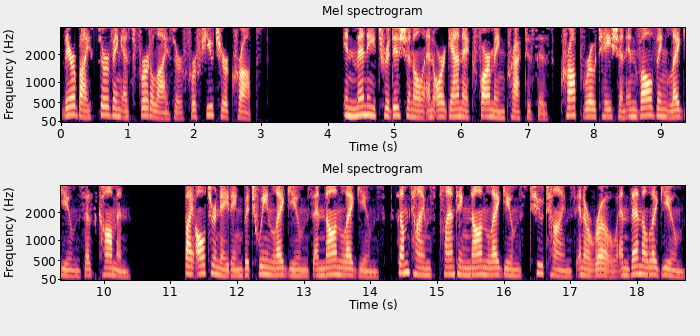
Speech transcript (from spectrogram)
thereby serving as fertilizer for future crops. In many traditional and organic farming practices, crop rotation involving legumes is common by alternating between legumes and non-legumes, sometimes planting non-legumes two times in a row and then a legume,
